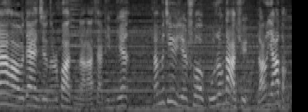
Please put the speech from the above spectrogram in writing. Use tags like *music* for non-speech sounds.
大家好，我戴眼镜拿着话筒的拉塞偏偏，咱们继续解说古装大剧《琅琊榜》。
